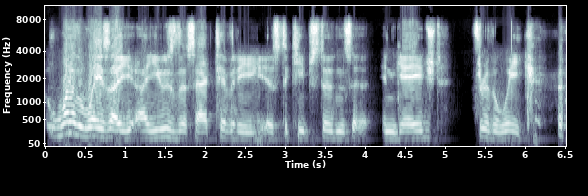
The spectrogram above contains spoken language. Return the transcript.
one of the ways I, I use this activity is to keep students engaged through the week.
